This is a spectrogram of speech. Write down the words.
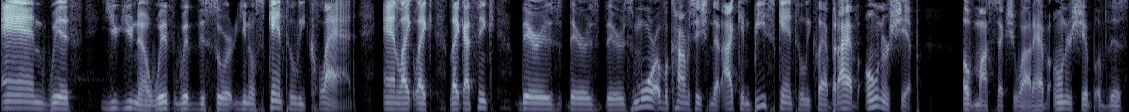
and with you you know with with this sort you know scantily clad. And like like like i think there's there's there's more of a conversation that i can be scantily clad but i have ownership of my sexuality. I have ownership of this.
